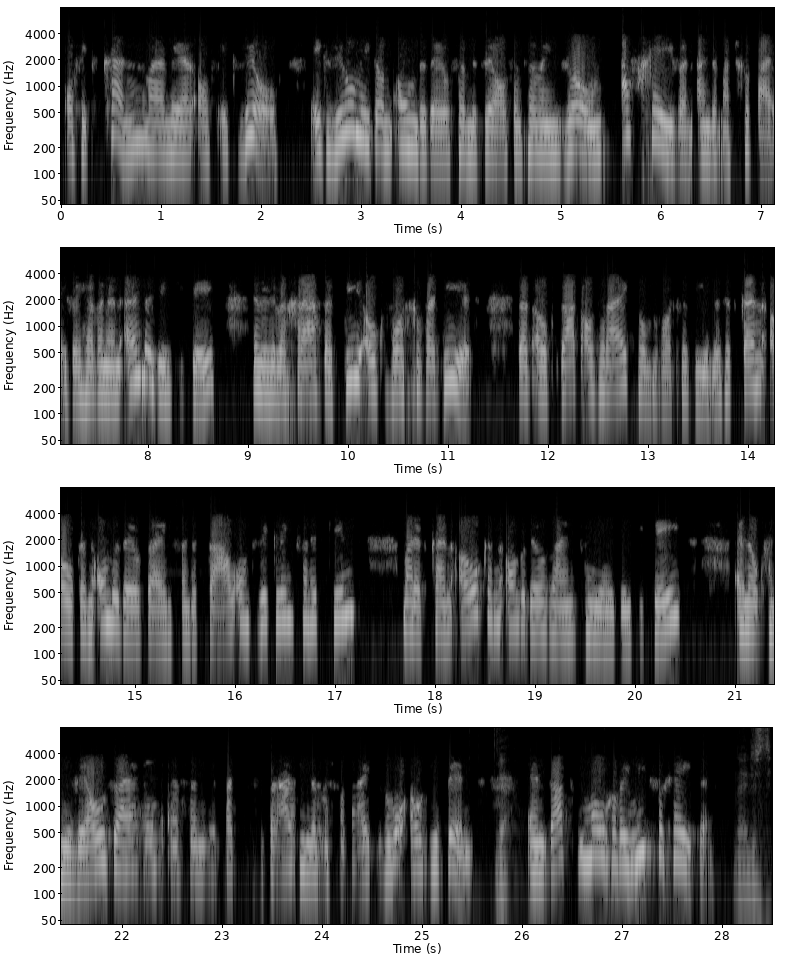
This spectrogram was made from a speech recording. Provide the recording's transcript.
of ik kan, maar meer of ik wil. Ik wil niet een onderdeel van mezelf en van mijn zoon afgeven aan de maatschappij. We hebben een andere identiteit en we willen graag dat die ook wordt gewaardeerd. Dat ook dat als rijkdom wordt gezien. Dus het kan ook een onderdeel zijn van de taalontwikkeling van het kind. Maar het kan ook een onderdeel zijn van je identiteit. En ook van je welzijn en van je participatie in de maatschappij zoals je bent. Ja. En dat mogen we niet vergeten. Nee, dus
